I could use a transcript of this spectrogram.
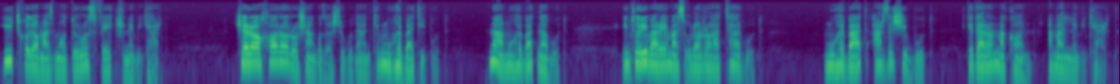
هیچ کدام از ما درست فکر نمی کرد. چراغها را روشن گذاشته بودند که موهبتی بود. نه موهبت نبود. اینطوری برای مسئولان راحت تر بود. موهبت ارزشی بود که در آن مکان عمل نمی کرد.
